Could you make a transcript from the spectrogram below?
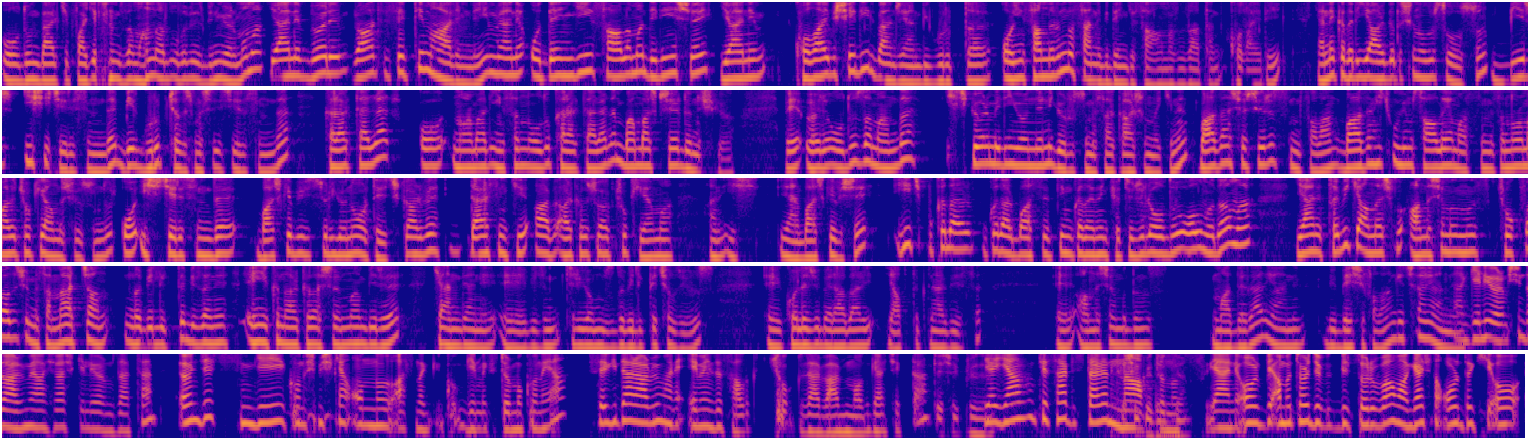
olduğum belki fark ettiğim zamanlarda olabilir bilmiyorum ama yani böyle rahat hissettiğim halimdeyim ve hani o dengeyi sağlama dediğin şey yani kolay bir şey değil bence yani bir grupta. O insanların da seninle bir denge sağlaması zaten kolay değil. Yani ne kadar iyi arkadaşın olursa olsun bir iş içerisinde, bir grup çalışması içerisinde karakterler o normalde insanın olduğu karakterlerden bambaşka şeylere dönüşüyor. Ve öyle olduğu zaman da hiç görmediğin yönlerini görürsün mesela karşındakinin. Bazen şaşırırsın falan. Bazen hiç uyum sağlayamazsın. Mesela normalde çok iyi anlaşıyorsundur. O iş içerisinde başka bir sürü yönü ortaya çıkar ve dersin ki abi arkadaş olarak çok iyi ama hani iş yani başka bir şey. Hiç bu kadar bu kadar bahsettiğim kadarının kötücül olduğu olmadı ama yani tabii ki anlaşma, anlaşamamız çok fazla şey. Mesela Mertcan'la birlikte biz hani en yakın arkadaşlarımdan biri. Kendi hani e, bizim triyomuzda birlikte çalıyoruz. E, koleji beraber yaptık neredeyse. E, anlaşamadığımız maddeler yani bir beşi falan geçer yani. Ha, geliyorum. Şimdi albüme yavaş yavaş geliyorum zaten. Önce Simge'yi konuşmuşken onu aslında girmek istiyorum o konuya. Sevgi Değer albüm hani emeğinize sağlık. Çok güzel bir albüm oldu gerçekten. Teşekkür ederim. Ya yalnız cesaret isterle ne yaptınız? Yani or bir amatörce bir, bir soru bu ama gerçekten oradaki o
